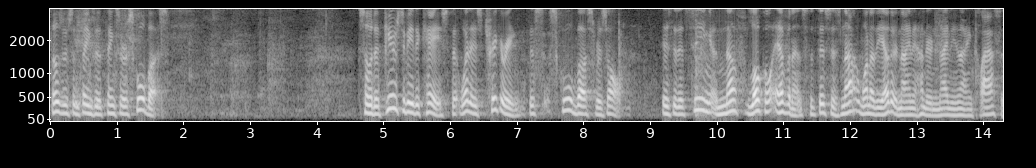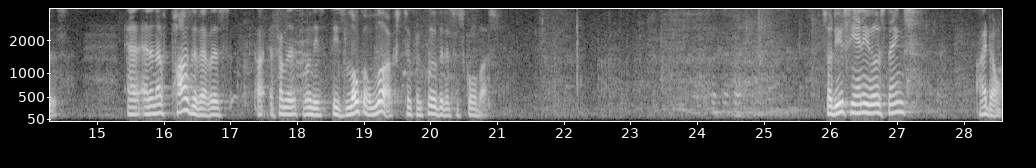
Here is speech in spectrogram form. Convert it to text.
Those are some things that thinks are a school bus. So it appears to be the case that what is triggering this school bus result is that it's seeing enough local evidence that this is not one of the other 999 classes, and, and enough positive evidence uh, from, the, from these, these local looks to conclude that it's a school bus. So, do you see any of those things? I don't.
